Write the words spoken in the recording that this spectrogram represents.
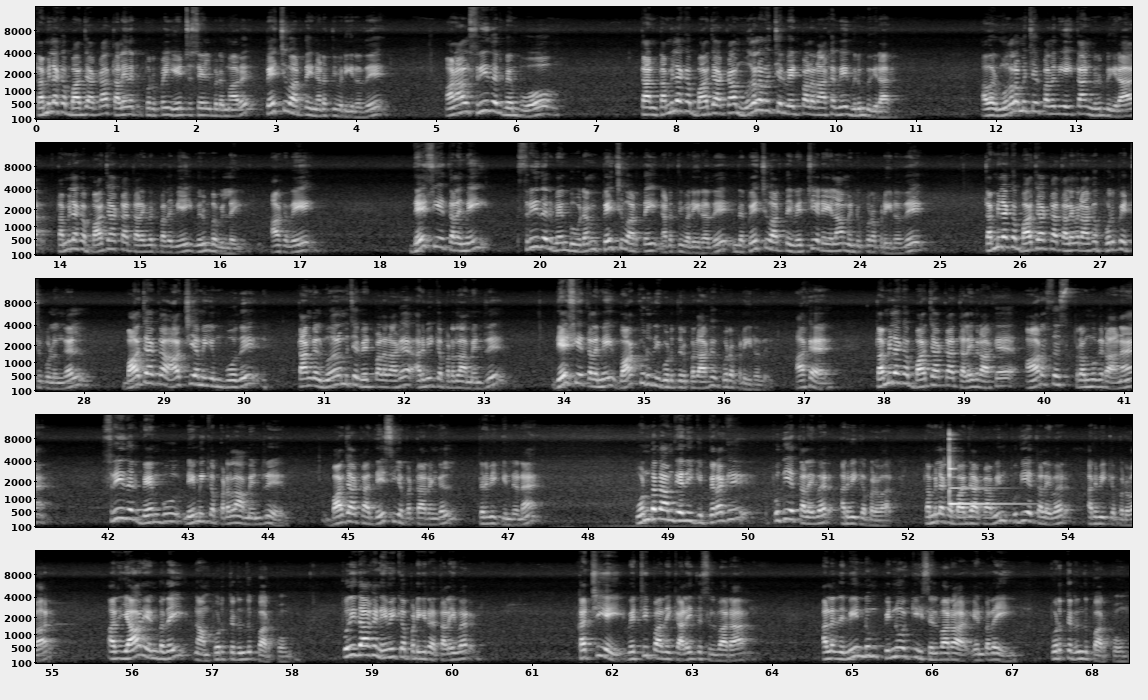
தமிழக பாஜக தலைவர் பொறுப்பை ஏற்று செயல்படுமாறு பேச்சுவார்த்தை நடத்தி வருகிறது. ஆனால் ஸ்ரீதர் வேம்புவோ தான் தமிழக பாஜக முதலமைச்சர் வேட்பாளராகவே விரும்புகிறார். அவர் முதலமைச்சர் பதவியைத்தான் விரும்புகிறார். தமிழக பாஜக தலைவர் பதவியை விரும்பவில்லை. ஆகவே தேசிய தலைமை ஸ்ரீதர் வேம்புவிடம் பேச்சுவார்த்தை நடத்தி வருகிறது. இந்த பேச்சுவார்த்தை வெற்றியடையலாம் என்று கூறப்படுகிறது. தமிழக பாஜக தலைவராக பொறுப்பேற்றுக் கொள்ளுங்கள். பாஜக ஆட்சி அமையும் போது தாங்கள் முதலமைச்சர் வேட்பாளராக அறிவிக்கப்படலாம் என்று தேசிய தலைமை வாக்குறுதி கொடுத்திருப்பதாக கூறப்படுகிறது. ஆக தமிழக பாஜக தலைவராக ஆர்எஸ்எஸ் பிரமுகரான ஸ்ரீதர் வேம்பு நியமிக்கப்படலாம் என்று பாஜக தேசிய வட்டாரங்கள் தெரிவிக்கின்றன. ஒன்பதாம் தேதிக்கு பிறகு புதிய தலைவர் அறிவிக்கப்படுவார். தமிழக பாஜகவின் புதிய தலைவர் அறிவிக்கப்படுவார். அது யார் என்பதை நாம் பொறுத்திருந்து பார்ப்போம். புதிதாக நியமிக்கப்படுகிற தலைவர் கட்சியை வெற்றி பாதைக்கு அழைத்து செல்வாரா? அல்லது மீண்டும் பின்னோக்கி செல்வாரா என்பதை பொறுத்திருந்து பார்ப்போம்.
